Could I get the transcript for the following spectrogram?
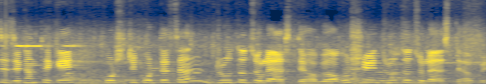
যে যেখান থেকে কোর্সটি করতে চান, দ্রুত চলে আসতে হবে। অবশ্যই দ্রুত চলে আসতে হবে।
